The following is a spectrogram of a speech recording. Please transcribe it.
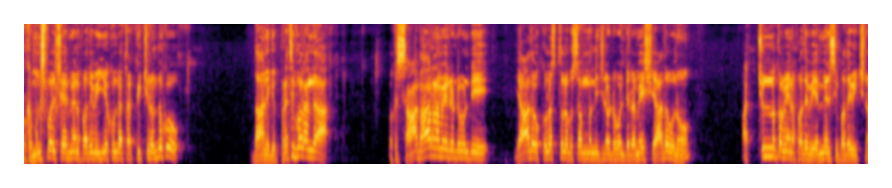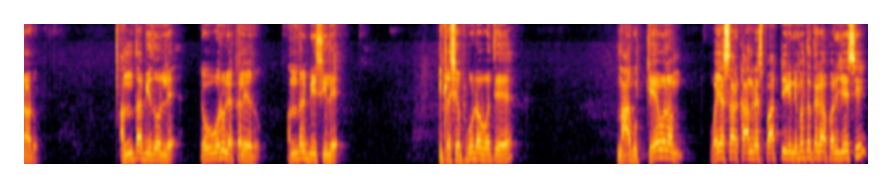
ఒక మున్సిపల్ చైర్మన్ పదవి ఇవ్వకుండా తప్పించినందుకు దానికి ప్రతిఫలంగా ఒక సాధారణమైనటువంటి యాదవ్ కులస్తులకు సంబంధించినటువంటి రమేష్ యాదవ్ను అత్యున్నతమైన పదవి ఎమ్మెల్సీ పదవి ఇచ్చినాడు. అంతా బీదోళ్ళే ఎవ్వరూ లెక్కలేదు. అందరు బీసీలే. ఇట్లా చెప్పుకుంటూ పోతే నాకు కేవలం వైఎస్ఆర్ కాంగ్రెస్ పార్టీకి నిబద్ధతగా పనిచేసి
